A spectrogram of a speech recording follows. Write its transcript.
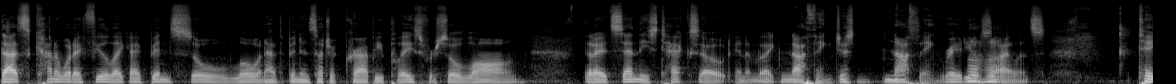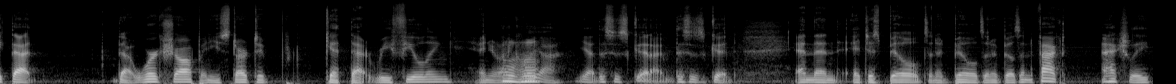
that's kind of what I feel like I've been so low and have been in such a crappy place for so long that I'd send these texts out and I'm like nothing, just nothing, radio Mhm. silence. Take that that workshop and you start to get that refueling and you're like, Mhm. "Oh yeah, yeah, this is good. I'm this is good." And then it just builds and it builds and it builds. And in fact, actually,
